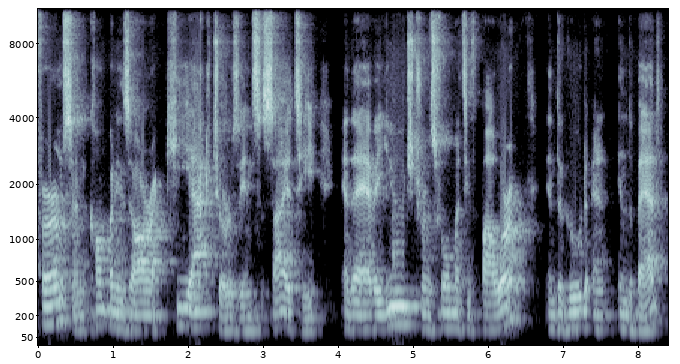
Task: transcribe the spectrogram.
firms and companies are key actors in society and they have a huge transformative power in the good and in the bad.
